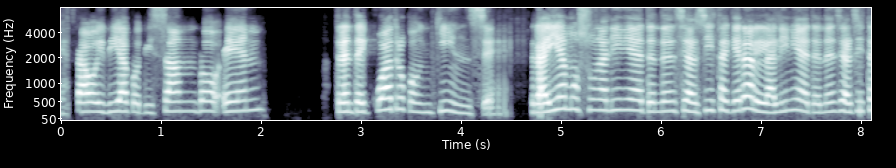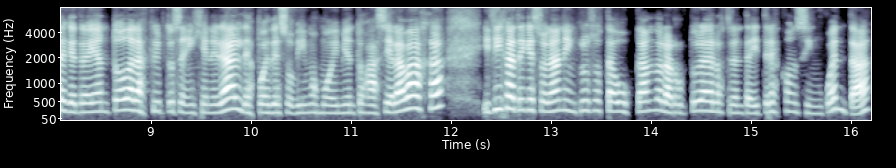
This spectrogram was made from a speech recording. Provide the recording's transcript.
Está hoy día cotizando en 34,15. Traíamos una línea de tendencia alcista que era la línea de tendencia alcista que traían todas las criptos en general. Después de eso vimos movimientos hacia la baja. Y fíjate que Solana incluso está buscando la ruptura de los 33,50.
